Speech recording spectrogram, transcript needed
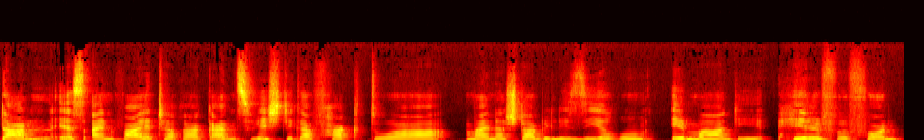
Dann ist ein weiterer ganz wichtiger Faktor meiner Stabilisierung immer die Hilfe von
